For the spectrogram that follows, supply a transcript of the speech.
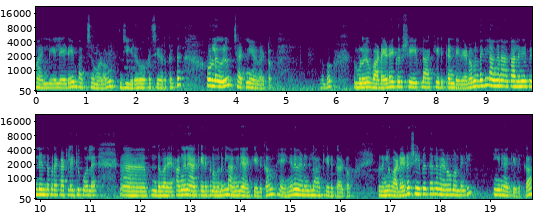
മല്ലിയിലയുടെയും പച്ചമുളകും ജീരകവും ഒക്കെ ചേർത്തിട്ട് ഉള്ള ഒരു ചട്നിയാണ് കേട്ടോ. അപ്പോൾ നമ്മളൊരു വടയുടെയൊക്കെ ഒരു ഷേപ്പിലാക്കി എടുക്കണ്ടേ? വേണമെന്നുണ്ടെങ്കിൽ അങ്ങനെ ആക്കാം. അല്ലെങ്കിൽ പിന്നെ എന്താ പറയുക കട്ട്ലേറ്റ് പോലെ എന്താ പറയുക അങ്ങനെ ആക്കി എടുക്കണമെന്നുണ്ടെങ്കിൽ അങ്ങനെ ആക്കി എടുക്കാം. എങ്ങനെ വേണമെങ്കിലും ആക്കി എടുക്കാം കേട്ടോ. ഇപ്പോൾ നിങ്ങൾ വടയുടെ ഷേപ്പിൽ തന്നെ വേണമെന്നുണ്ടെങ്കിൽ ഇങ്ങനെ ആക്കി എടുക്കാം.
